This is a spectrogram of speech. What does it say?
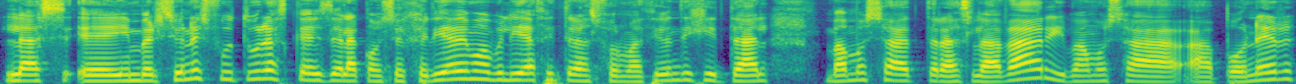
las eh, inversiones futuras que desde la Consejería de Movilidad y Transformación Digital vamos a trasladar y vamos a, poner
